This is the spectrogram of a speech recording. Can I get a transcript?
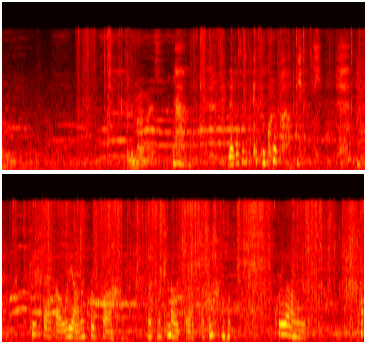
콜팝입니다. 틀린 말은 아니지. 내가 생각했던 아니야. 그니까 우리 아는 콜파 나 그렇게 나올 줄 알았다고. 콜라랑 팝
